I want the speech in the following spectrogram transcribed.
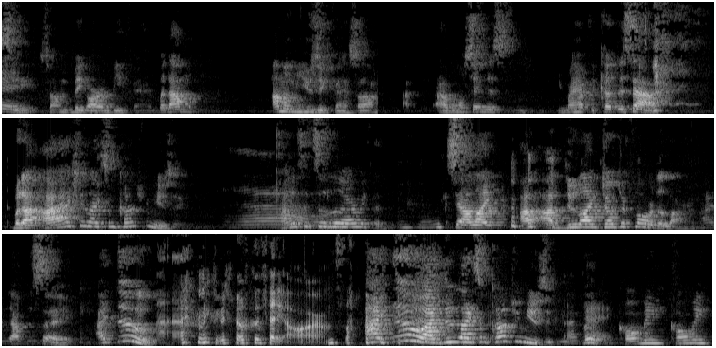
See. So I'm a big R and B fan, but I'm I'm a music fan. So I'm, I, I won't say this. You might have to cut this out. but I, I actually like some country music. I listen to a little everything. Mhm. See, I like I, I do like Georgia Florida line. I have to say, I do. I don't even know who they are. I'm sorry. I do. I do like some country music. Okay. Look, call me, call me,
